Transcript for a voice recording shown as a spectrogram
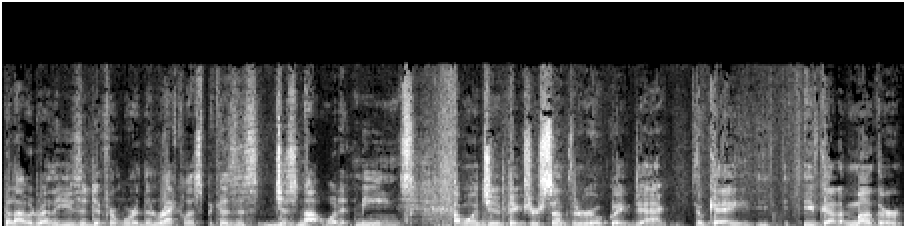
but I would rather use a different word than reckless because it's just not what it means. I want you to picture something real quick, Jack. Okay, You- you've got a mother,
